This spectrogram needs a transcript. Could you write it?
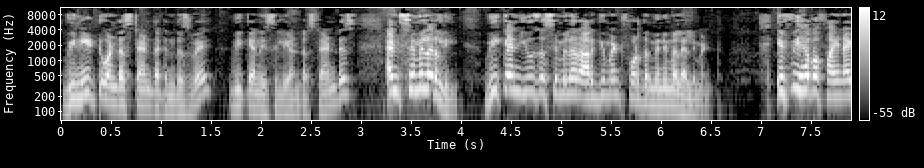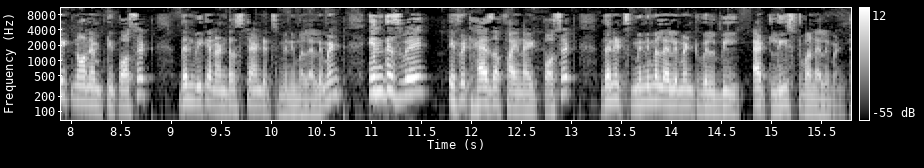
we need to understand that in this way, we can easily understand this. And similarly, we can use a similar argument for the minimal element. If we have a finite non-empty poset, then we can understand its minimal element. In this way, if it has a finite poset, then its minimal element will be at least one element.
